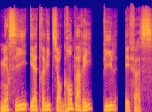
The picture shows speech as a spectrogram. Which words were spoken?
Merci et à très vite sur Grand Paris, Pile et Face.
